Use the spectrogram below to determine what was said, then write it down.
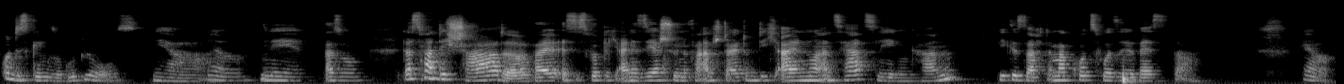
Und es ging so gut los. Ja. Ja. Nee, also das fand ich schade, weil es ist wirklich eine sehr schöne Veranstaltung, die ich allen nur ans Herz legen kann. Wie gesagt, immer kurz vor Silvester. Ja.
